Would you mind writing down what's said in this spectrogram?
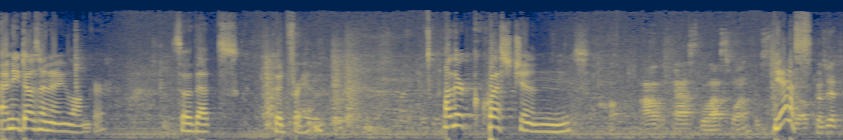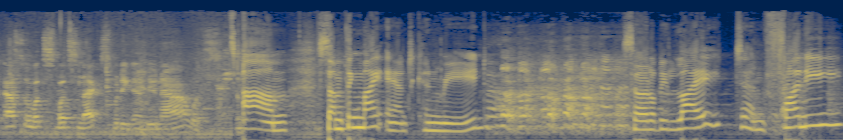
and he doesn't any longer. So that's good for him. Other questions? I'll ask the last one. Yes. Because we have to ask her what's, what's next. What are you going to do now? What's Um, something my aunt can read. so it'll be light and funny.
